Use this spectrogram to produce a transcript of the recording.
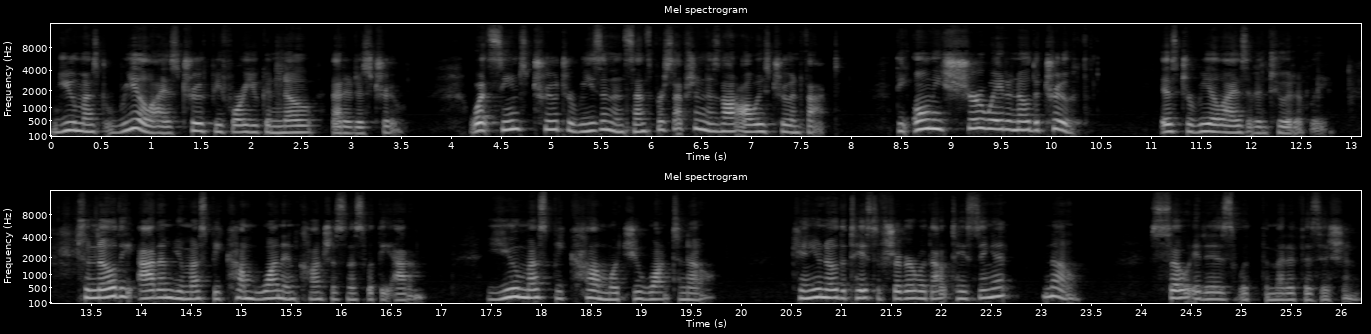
you must realize truth before you can know that it is true. What seems true to reason and sense perception is not always true in fact. The only sure way to know the truth is to realize it intuitively. To know the atom, you must become one in consciousness with the atom. You must become what you want to know. Can you know the taste of sugar without tasting it? No. So it is with the metaphysician.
